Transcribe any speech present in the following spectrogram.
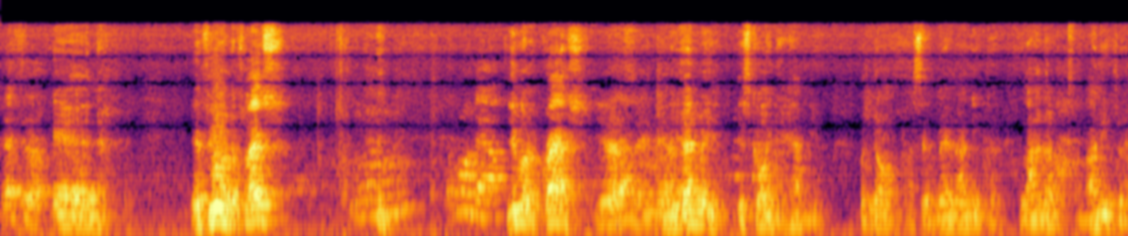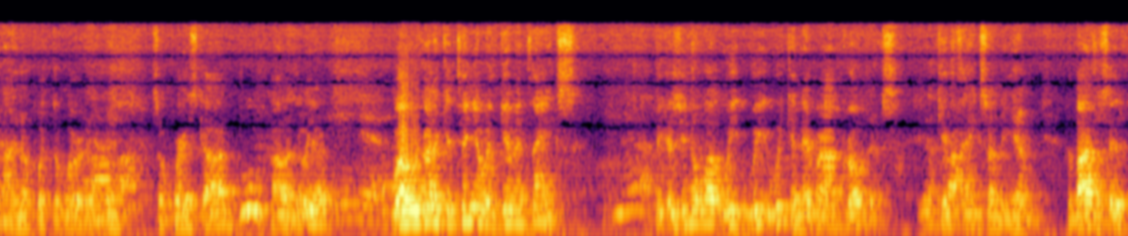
That's it. And if you're in the flesh, Mhm. Come on now. you're going to crash. Yes, And the enemy is going to have you. But no, I said, man, I need to line up. I need to line up with the word. Amen. Uh-huh. So praise God. Woo, hallelujah. Amen. Well, we're going to continue with giving thanks. Yeah. Because you know what? We, we, we can never outgrow this. That's Give right. thanks unto him. The Bible says,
